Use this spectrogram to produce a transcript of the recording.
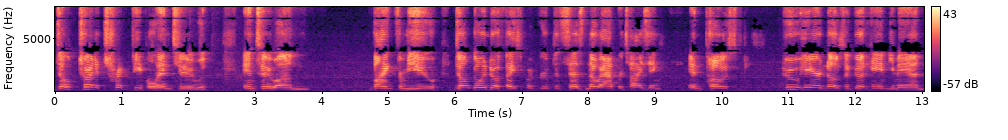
Don't try to trick people into into um, buying from you. Don't go into a Facebook group that says no advertising and post who here knows a good handyman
